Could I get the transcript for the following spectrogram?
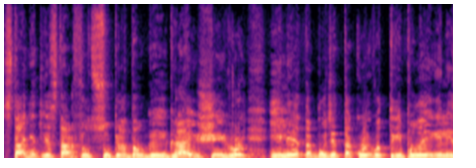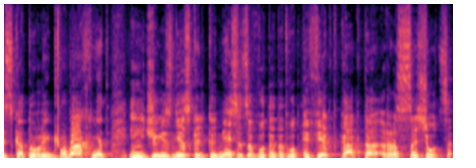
Станет ли Starfield супер долгоиграющей игрой? Или это будет такой вот AAA релиз, который бабахнет и через несколько месяцев вот этот вот эффект как-то рассосется?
